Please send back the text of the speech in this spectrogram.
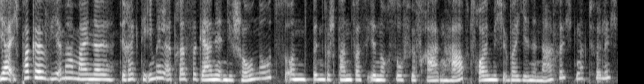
Ja, ich packe wie immer meine direkte E-Mail-Adresse gerne in die Show Notes und bin gespannt, was ihr noch so für Fragen habt. Freue mich über jene Nachricht natürlich.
